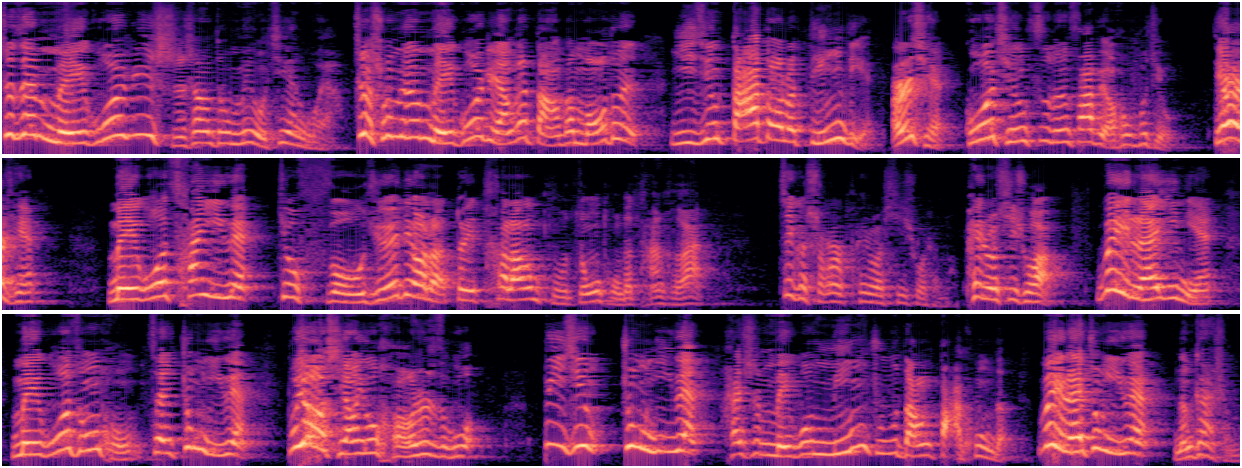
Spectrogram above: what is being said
这在美国历史上都没有见过呀！这说明美国两个党的矛盾已经达到了顶点。而且，国情咨文发表后不久，第二天，美国参议院就否决掉了对特朗普总统的弹劾案。这个时候，佩洛西说什么？佩洛西说啊，未来一年，美国总统在众议院不要想有好日子过，毕竟众议院还是美国民主党把控的。未来众议院能干什么？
